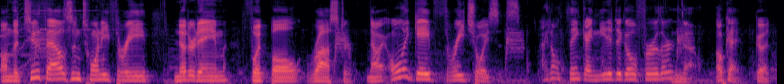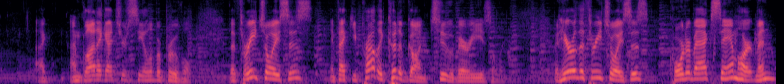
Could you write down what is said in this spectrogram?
on the 2023 Notre Dame football roster? Now, I only gave three choices. I don't think I needed to go further. No. Okay, good. I, I'm glad I got your seal of approval. The three choices, in fact, you probably could have gone two very easily. But here are the three choices quarterback Sam Hartman,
